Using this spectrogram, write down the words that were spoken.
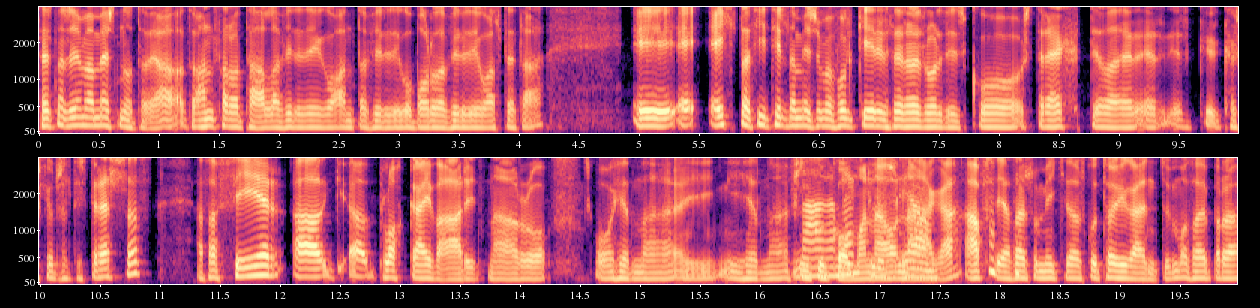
Þessna sem maður mest notaði að hann þarf að tala fyrir þig og anda fyrir þig og borða fyrir þig og allt þetta. E, e, eitt af því til dæmi sem að fólk gerir þegar það er orðið sko strekt eða er, er, er, er kannski orðið svolítið stressað að það fer að, að plokka í varinnar og, og hérna í, í hérna fingugómana og naga af því að það er svo mikið að sko tauga endum og það er bara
